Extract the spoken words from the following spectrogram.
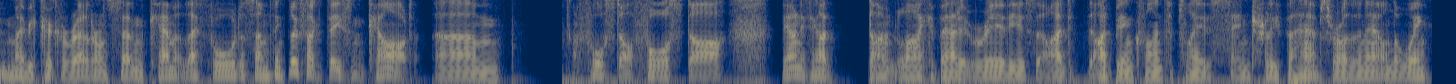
Maybe Cucurella on seven chem at left forward or something. Looks like a decent card. Um, four star, four star. The only thing I don't like about it really is that I'd I'd be inclined to play it centrally perhaps rather than out on the wing,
